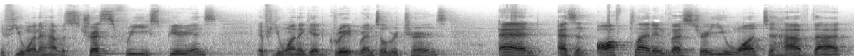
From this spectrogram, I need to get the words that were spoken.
If you want to have a stress-free experience if you want to get great rental returns. And as an off plan investor, you want to have that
